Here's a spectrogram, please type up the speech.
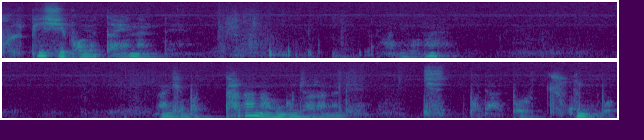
불 빛이 보였다 했는데 아니구나. 난 이게 뭐 타다 나온 건 줄 알았는데 지- 뭐냐 뭐 죽은 뭐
